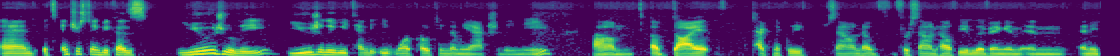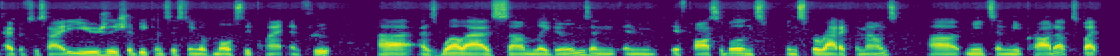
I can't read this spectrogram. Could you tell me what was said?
And it's interesting because usually, usually we tend to eat more protein than we actually need. Um, a diet technically sound of for sound healthy living in, in any type of society usually should be consisting of mostly plant and fruit uh, as well as some legumes and, and if possible in, in sporadic amounts uh, meats and meat products but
